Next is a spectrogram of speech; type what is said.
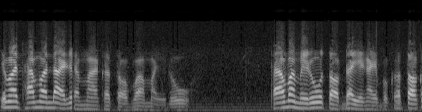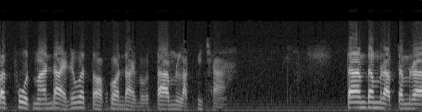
จะมาถามว่าได้หรือมาก็ตอบว่าไม่รู้ถามว่าไม่รู้ตอบได้ยังไงบอกก็ตอบก็พูดมาได้ หรือว่าตอบก็ได้บอกตามหลักวิชา ตามตำรับตำรา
